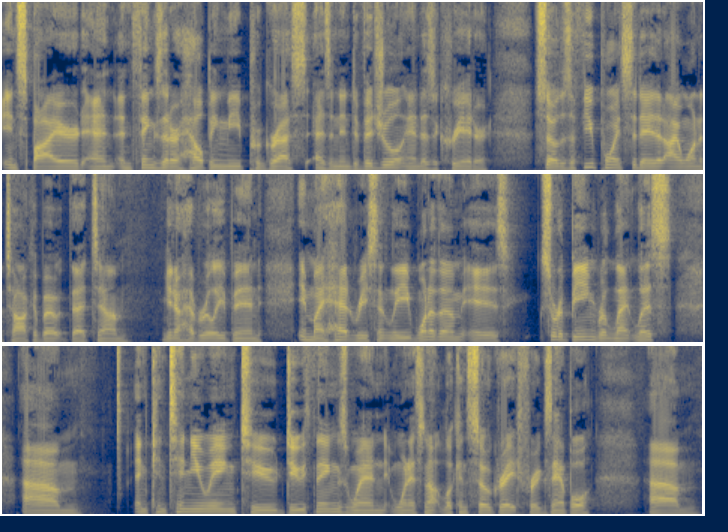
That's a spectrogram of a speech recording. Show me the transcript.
inspired and and things that are helping me progress as an individual and as a creator. So there's a few points today that I want to talk about that um, you know have really been in my head recently. One of them is sort of being relentless. Um, and continuing to do things when when it's not looking so great. For example, um,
